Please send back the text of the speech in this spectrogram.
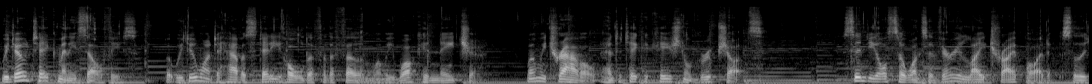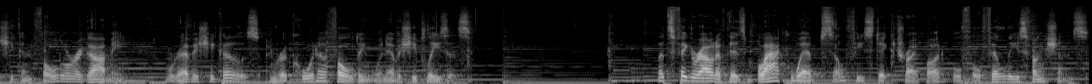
We don't take many selfies, but we do want to have a steady holder for the phone when we walk in nature, when we travel, and to take occasional group shots. Cindy also wants a very light tripod so that she can fold origami wherever she goes and record her folding whenever she pleases. Let's figure out if this Blackweb selfie stick tripod will fulfill these functions.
